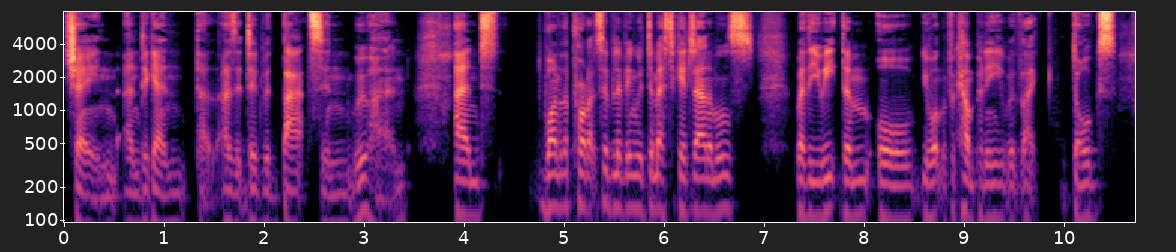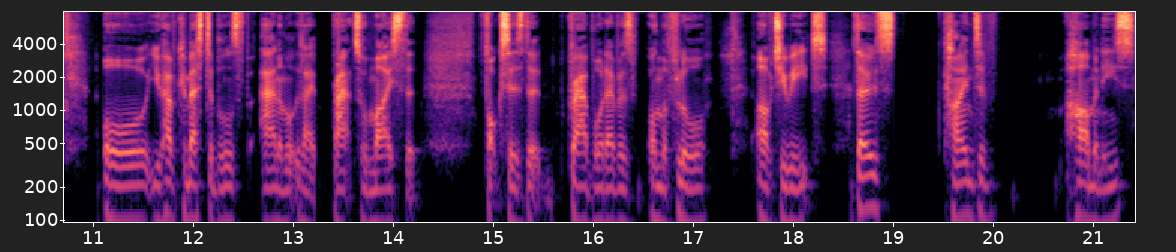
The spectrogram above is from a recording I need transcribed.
chain. And again, that, as it did with bats in Wuhan. And one of the products of living with domesticated animals, whether you eat them or you want them for company with like dogs, or you have commensals, animals like rats or mice that foxes that grab whatever's on the floor after you eat. Those kinds of harmonies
